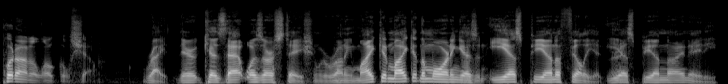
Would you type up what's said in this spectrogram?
Put on a local show." Right there, because that was our station. We were running Mike and Mike in the morning as an ESPN affiliate, ESPN 980,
